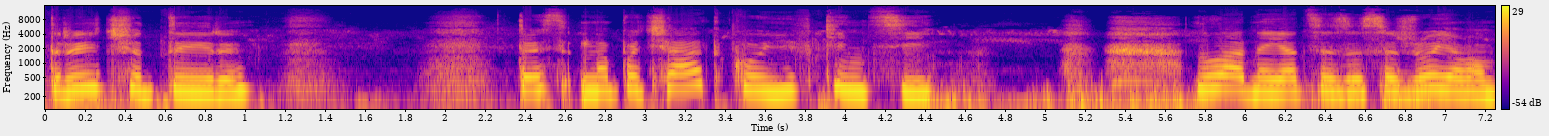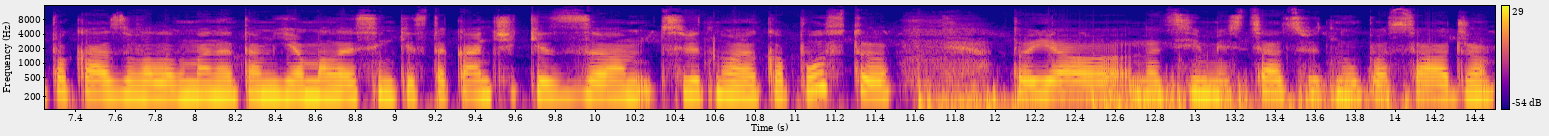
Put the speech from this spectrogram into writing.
Три-чотири. Тобто на початку і в кінці. Ну ладно, я це засажу, я вам показувала. В мене там є малесенькі стаканчики з е, цвітною капустою, то я на ці місця цвітну посаджу.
